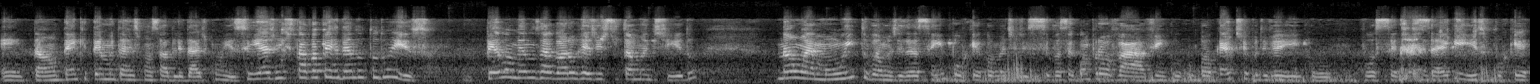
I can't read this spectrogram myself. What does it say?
Então tem que ter muita responsabilidade com isso. E a gente estava perdendo tudo isso. Pelo menos agora o registro está mantido. Não é muito, vamos dizer assim, porque, como eu te disse, se você comprovar vínculo com qualquer tipo de veículo, você consegue isso, porque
